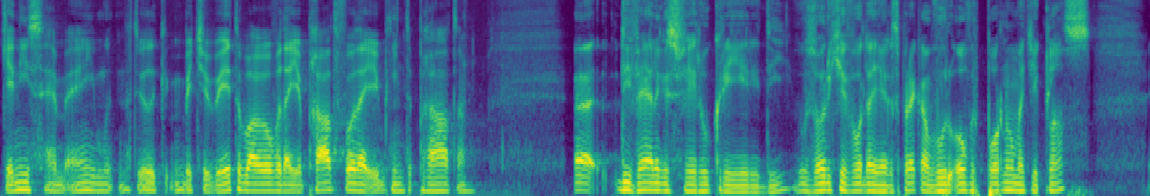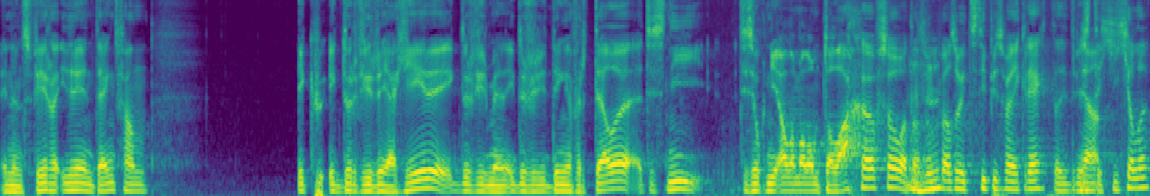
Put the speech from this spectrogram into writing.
kennis hebben. Hè. Je moet natuurlijk een beetje weten waarover dat je praat voordat je begint te praten. Uh, die veilige sfeer, hoe creëer je die? Hoe zorg je ervoor dat je een gesprek kan voeren over porno met je klas? In een sfeer waar iedereen denkt van... Ik, ik durf hier reageren, ik durf hier, mijn, ik durf hier dingen vertellen. Het is, niet, het is ook niet allemaal om te lachen of zo, want dat is ook wel zoiets typisch wat je krijgt, dat iedereen ja. zit te giechelen.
